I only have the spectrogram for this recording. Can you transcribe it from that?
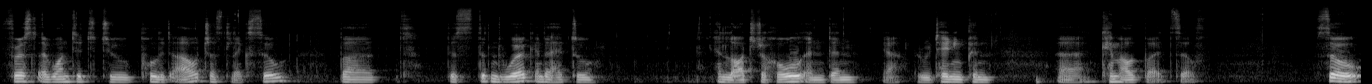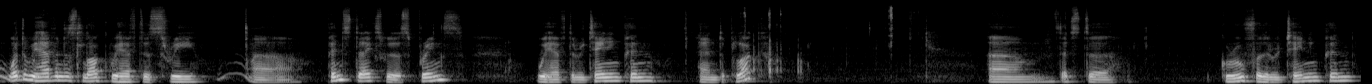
First I wanted to pull it out just like so, but this didn't work and I had to enlarge the hole and then yeah, the retaining pin uh, came out by itself. So what do we have in this lock? We have the three uh, pin stacks with the springs we have the retaining pin and the plug. Um, that's the groove for the retaining pin,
